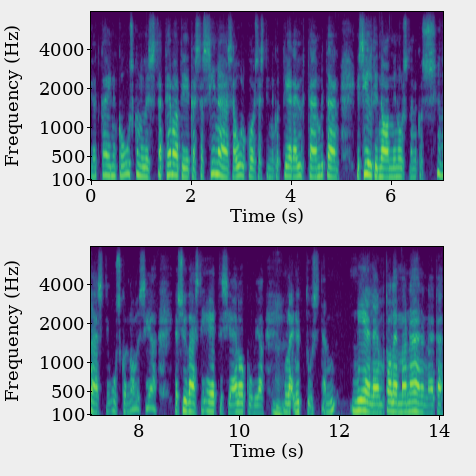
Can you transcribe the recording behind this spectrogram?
jotka ei niin uskonnollisesta tematiikasta sinänsä ulkoisesti niin tiedä yhtään mitään, ja silti ne on minusta niin syvästi uskonnollisia ja syvästi eettisiä elokuvia. Mm. Mulla ei nyt tule sitä mieleen, mutta olen mä nähnyt näitä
